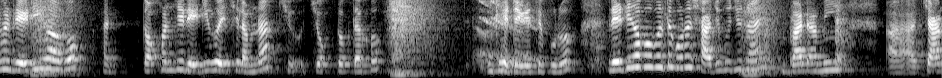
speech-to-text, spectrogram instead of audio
এখন রেডি হব। আর তখন যে রেডি হয়েছিলাম না চোখ টোক দেখো। ঘেটে গেছে পুরো। রেডি হব বলতে কোনো সাজুগুজু নয় বাট আমি চান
